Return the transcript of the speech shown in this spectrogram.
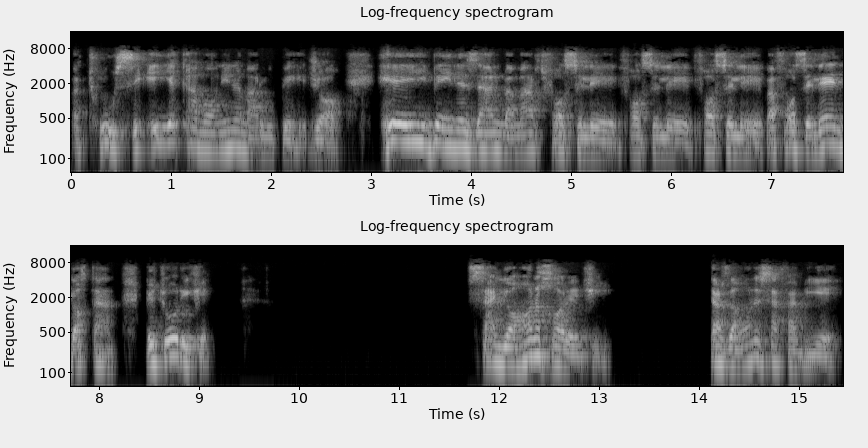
و توسعه قوانین مربوط به هجاب هی بین زن و مرد فاصله فاصله فاصله و فاصله انداختن. به طوری که سیاهان خارجی در زمان صفویه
